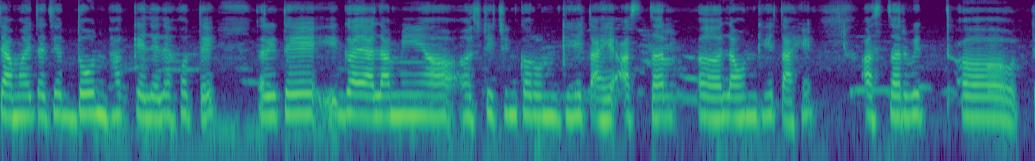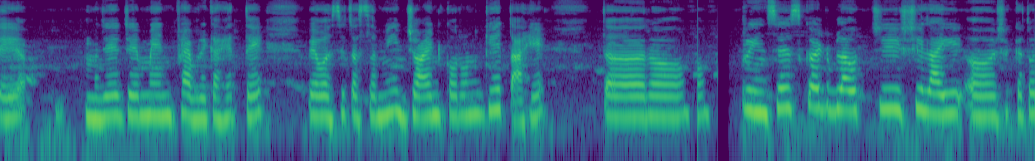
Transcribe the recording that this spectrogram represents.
त्यामुळे त्याचे दोन भाग केलेले होते. तर इथे गळ्याला मी स्टिचिंग करून घेत आहे. अस्तर लावून घेत आहे. अस्तर विथ ते म्हणजे जे मेन फॅब्रिक आहे ते व्यवस्थित असं मी जॉईन करून घेत आहे. तर प्रिन्सेस कट ब्लाऊजची शिलाई शक्यतो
